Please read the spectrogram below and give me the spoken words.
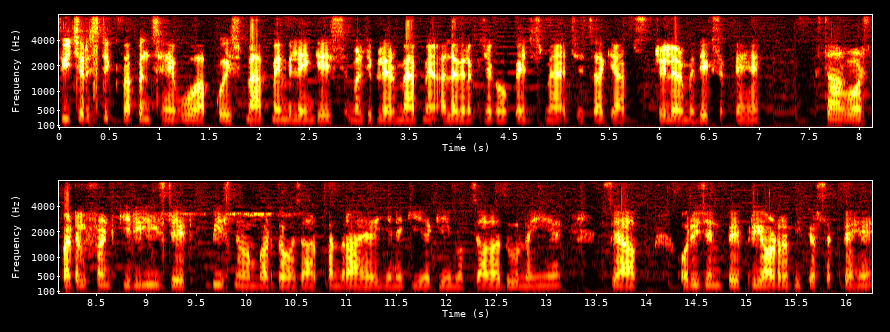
फीचरिस्टिक वेपन्स हैं, वो आपको इस मैप में मिलेंगे, इस मल्टीप्लेयर मैप में अलग अलग जगहों पे, जिसमें जैसा कि आप ट्रेलर में देख सकते हैं। स्टार वॉर्स बैटल फ्रंट की रिलीज़ डेट 20 नवंबर 2015 है, यानी कि यह गेम अब ज़्यादा दूर नहीं है। इसे आप ओरिजिन पे प्री ऑर्डर भी कर सकते हैं।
